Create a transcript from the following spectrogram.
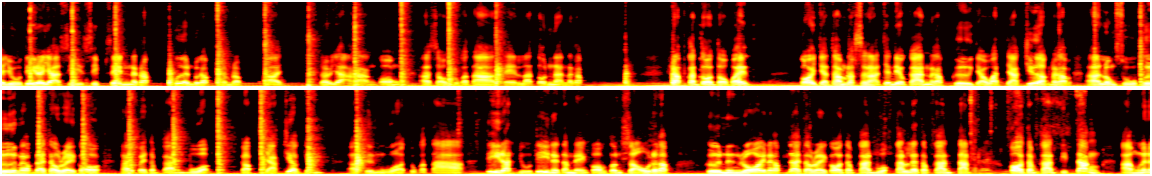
จะอยู่ที่ระยะ 40 เซนนะครับ เพื่อนเพื่อนครับสำหรับระยะห่างของเสาตุ๊กตาแต่ละต้นนั้นนะครับ ครับขั้นตอนต่อไปก็จะทำลักษณะเช่นเดียวกันนะครับ คือจะวัดจากเชือกนะครับลงสู่พื้นนะครับ ได้เท่าไหร่ก็ให้ไปทำการบวกกับจากเชือกจนถึงหัวตุ๊กตาที่รัดอยู่ที่ในตำแหน่งของต้นเสานะครับ คือ 100 นะครับ ได้เท่าไหร่ก็ทำการบวกกันและทำการตัด ก็ทำการติดตั้งเหมือน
